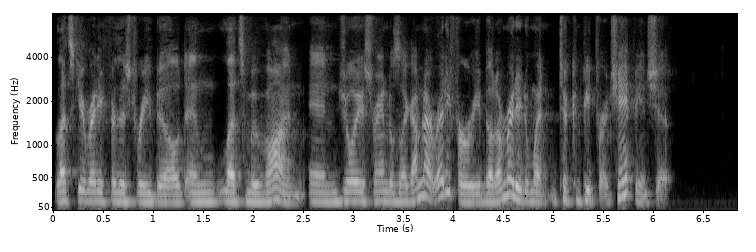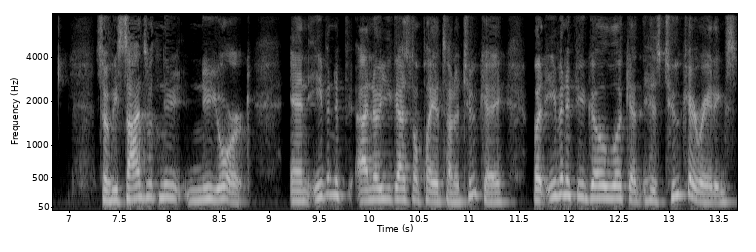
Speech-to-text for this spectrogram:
Let's get ready for this rebuild and let's move on. And Julius Randle's like, I'm not ready for a rebuild. I'm ready to win, to compete for a championship. So he signs with New New York. And even if I know you guys don't play a ton of 2K, but even if you go look at his 2K ratings,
